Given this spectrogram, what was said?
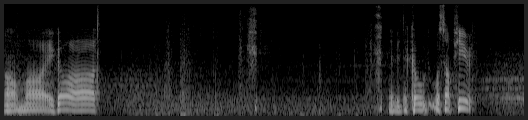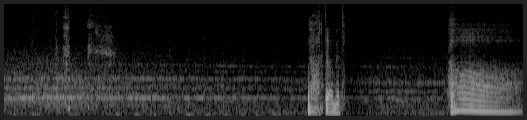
Oh my god. Maybe the code was up here. Ah, damn it. Ah,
